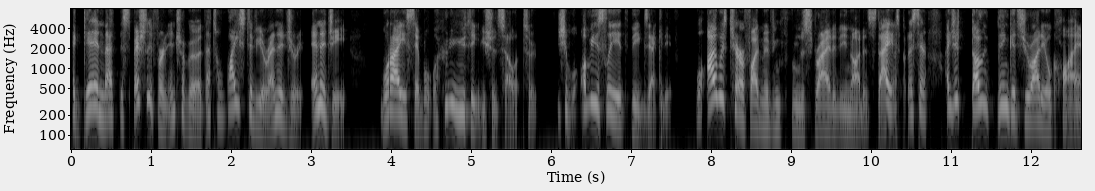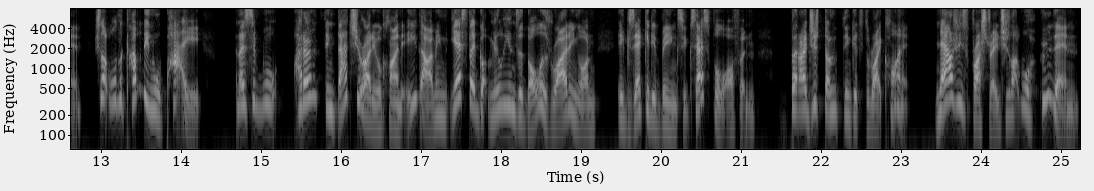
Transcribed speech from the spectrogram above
Again, that especially for an introvert, that's a waste of your energy. Energy. What I said, well, who do you think you should sell it to? She said, well, obviously it's the executive. Well, I was terrified moving from Australia to the United States, but I said, I just don't think it's your ideal client. She's like, well, the company will pay. And I said, well, I don't think that's your ideal client either. I mean, yes, they've got millions of dollars riding on executive being successful often, but I just don't think it's the right client. Now she's frustrated. She's like, well, who then?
